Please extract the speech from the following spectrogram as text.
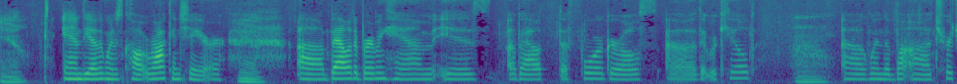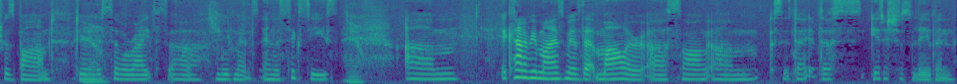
Yeah. and the other one is called "Rockin' Chair." Yeah. Uh, Ballad of Birmingham is about the four girls uh, that were killed Oh, uh, when the uh, church was bombed during Yeah. the civil rights uh, movement in the 60s. yeah. Um, it kind of reminds me of that Mahler uh, song, um, Das irdisches Leben.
